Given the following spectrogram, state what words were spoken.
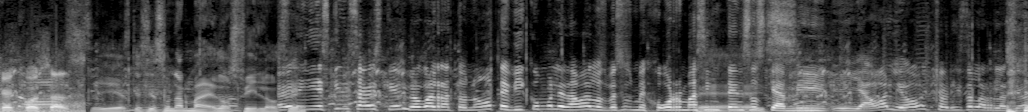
qué cosas. Sí, es que sí es un arma de dos filos, Eh, ¿eh? y es que, ¿sabes qué? Luego al rato, no, te vi cómo le dabas los besos mejor, más Ey, intensos que a sí. mí. Y ya valió chorizo la relación.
